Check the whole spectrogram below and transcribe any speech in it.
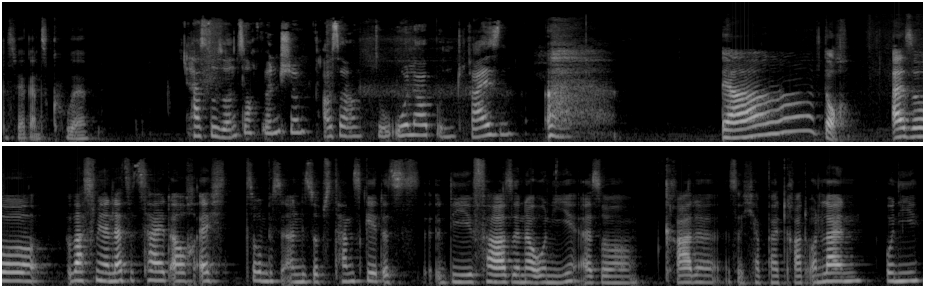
Das wäre ganz cool. Hast du sonst noch Wünsche, außer so Urlaub und Reisen? Ja, doch. Also, was mir in letzter Zeit auch echt so ein bisschen an die Substanz geht, ist die Phase in der Uni. Also, gerade, also ich habe halt gerade Online-Uni.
